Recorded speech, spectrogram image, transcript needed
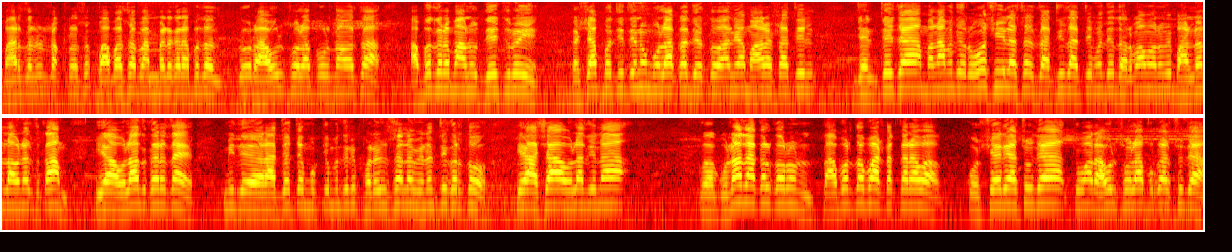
भारतरत्न डॉक्टर बाबासाहेब आंबेडकराबद्दल तो राहुल सोलापूर नावाचा अभद्र माणूस देशद्रोही कशा पद्धतीनं मुलाखत देतो आणि या महाराष्ट्रातील जनतेच्या मनामध्ये रोष येईल असं जाती जातीमध्ये धर्मामध्ये भांडण लावण्याचं काम हे अवलाद करत आहे. मी राज्याचे मुख्यमंत्री फडणवीसांना विनंती करतो की अशा अवलादींना ग- गुन्हा दाखल करून ताबडतोब अटक करावा. कोश्यारी असू द्या किंवा राहुल सोलापूरकर असू द्या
